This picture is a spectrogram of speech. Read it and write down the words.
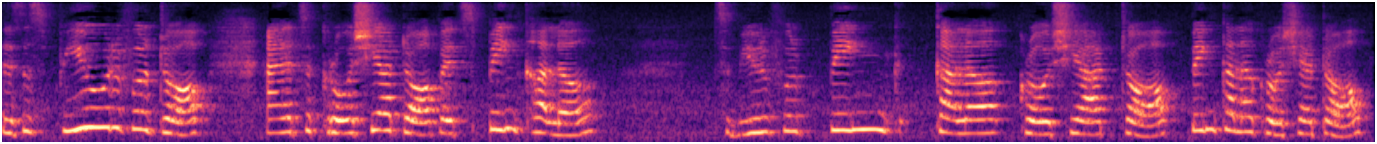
This is beautiful top and it's a crochet top. It's pink color. It's a beautiful pink color crochet top. Pink color crochet top.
